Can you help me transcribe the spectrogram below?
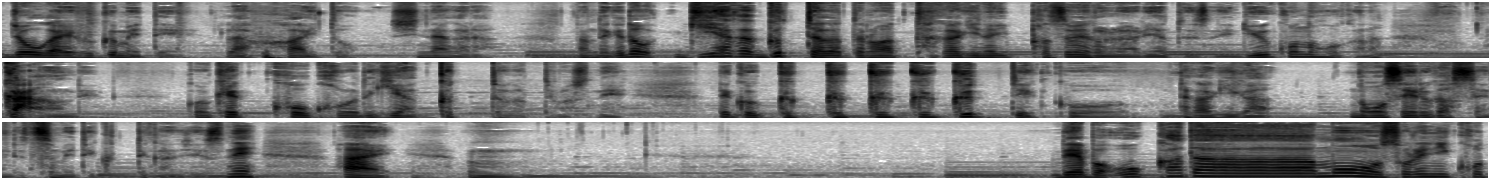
場外含めてラフファイトしながらなんだけどギアがグッと上がったのは高木の一発目のラリアットですね。流行の方かな。ガーンで。これ結構これでギアグッと上がってますね。でこうグッグッグッグッグッってこう鷹木がノーセール合戦で詰めていくって感じですね。はい。うん。でやっぱオカダもそれに応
